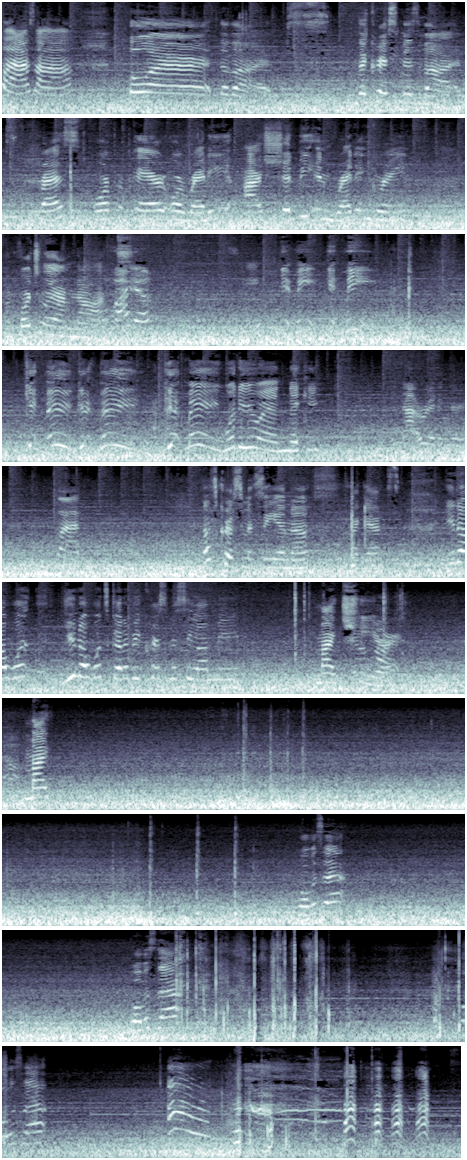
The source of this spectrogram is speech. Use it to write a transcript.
Plaza for the vibes, the Christmas vibes. Dressed or prepared or ready. I should be in red and green. Unfortunately, I'm not. Oh, Fire. Get me. Get me. Get me, get me, get me. What are you in, Nikki? Not red and green. Plaid. That's Christmassy enough, I guess. You know what? You know what's gonna be Christmassy on me? My cheer. My What was that? What was that? What was that? Ah!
